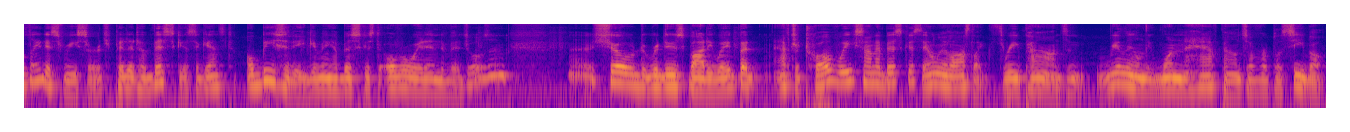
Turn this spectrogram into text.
latest research pitted hibiscus against obesity, giving hibiscus to overweight individuals, and uh, showed reduced body weight, but after 12 weeks on hibiscus, they only lost like 3 pounds, and really only 1.5 pounds over placebo.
